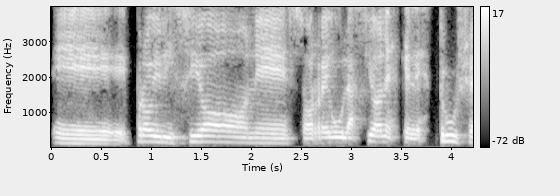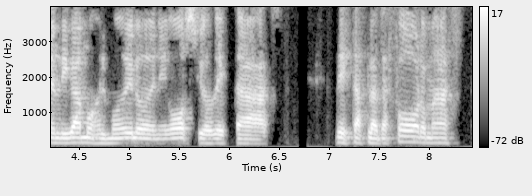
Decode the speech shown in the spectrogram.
eh, prohibiciones o regulaciones que destruyen, digamos, el modelo de negocios de estas, de estas plataformas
